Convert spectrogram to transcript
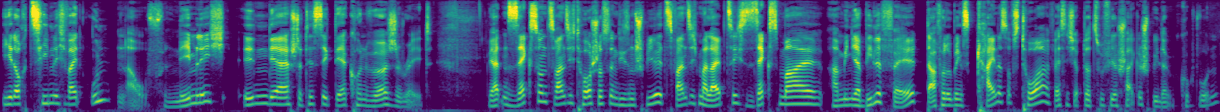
jedoch ziemlich weit unten auf, nämlich in der Statistik der Conversion Rate. Wir hatten 26 Torschüsse in diesem Spiel, 20 mal Leipzig, 6 mal Arminia Bielefeld, davon übrigens keines aufs Tor. Ich weiß nicht, ob da zu viele Schalke-Spieler geguckt wurden.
